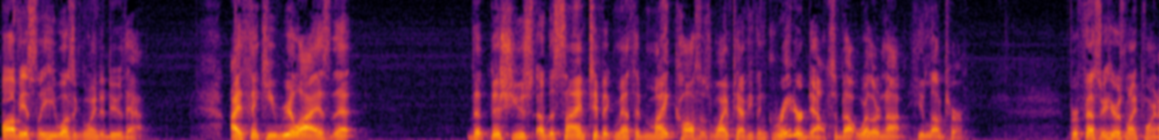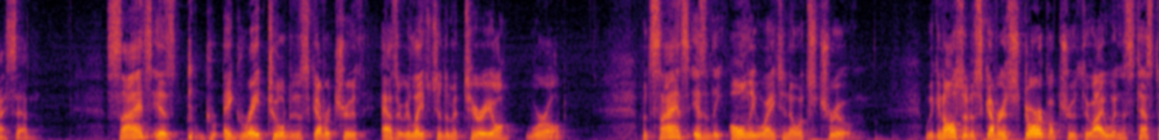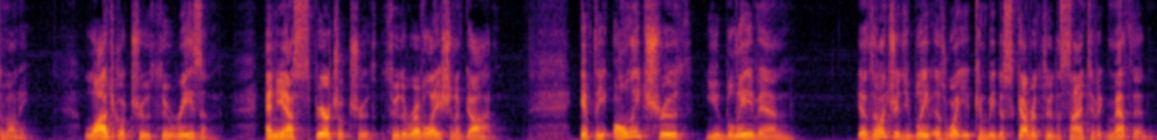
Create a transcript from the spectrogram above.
Obviously, he wasn't going to do that. I think he realized that that this use of the scientific method might cause his wife to have even greater doubts about whether or not he loved her. Professor, here's my point, I said. Science is a great tool to discover truth as it relates to the material world. But science isn't the only way to know what's true. We can also discover historical truth through eyewitness testimony, logical truth through reason, and yes, spiritual truth through the revelation of God. If the only truth you believe in, if the only truth you believe is what you can be discovered through the scientific method,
